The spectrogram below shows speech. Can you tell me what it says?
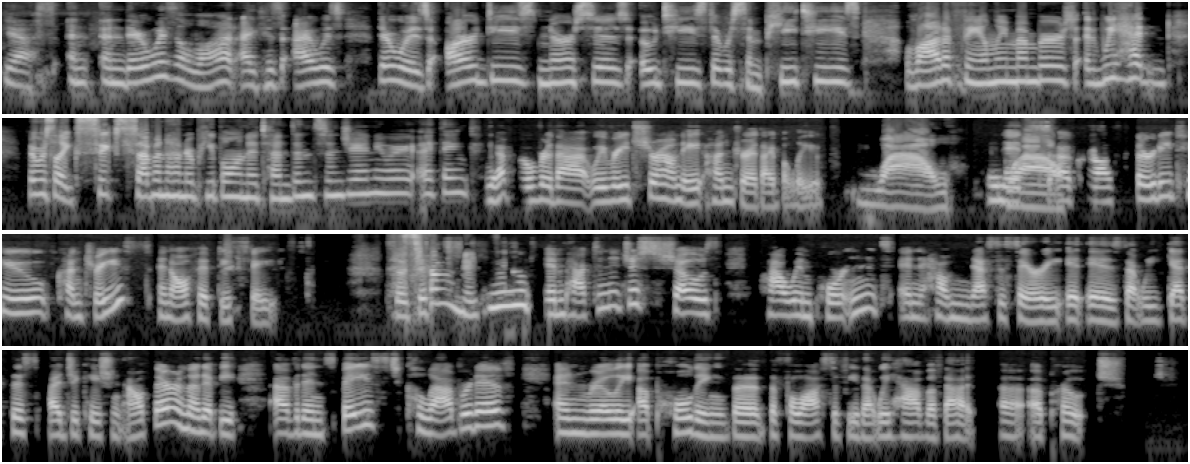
Yes, and and there was a lot. I because I was there was RDs, nurses, OTs. There were some PTs, a lot of family members. We had there was like six, seven hundred people in attendance in January. I think. Yep, over that we reached around eight hundred, I believe. Wow. And wow. it's across thirty-two countries in all fifty states. So it's just a huge impact. And it just shows how important and how necessary it is that we get this education out there and that it be evidence based, collaborative, and really upholding the, the philosophy that we have of that uh, approach.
